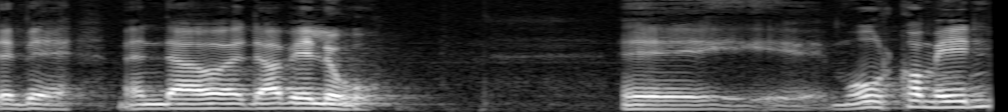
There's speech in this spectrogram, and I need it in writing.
til be, men det ville hun. Eh, mor kom inn,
